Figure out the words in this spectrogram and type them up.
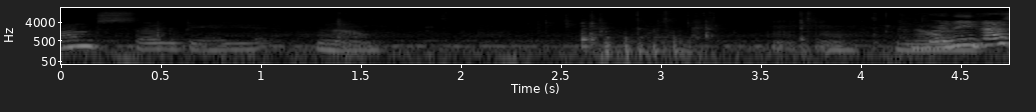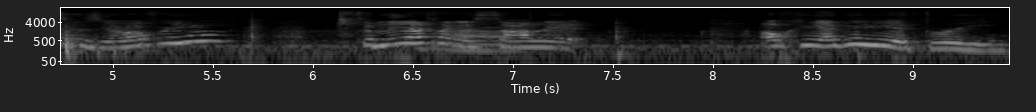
I'm so dead. No. Mm-mm. No. Really, that's a zero for you? To me, that's like a solid. Okay, I give you a three.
